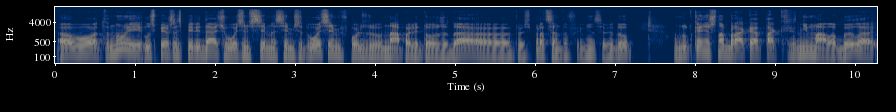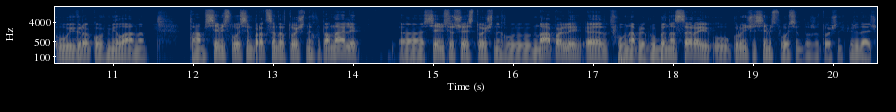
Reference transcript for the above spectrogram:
А вот, ну и успешность передач 87 на 78 в пользу Наполи тоже, да, то есть процентов имеется в виду. Ну, тут, конечно, брака так немало было у игроков Милана. Там 78% точных у Тонали, 76 э, точных у Наполи, э, фу, Наполи, говорю, Бенасера, и у Крунича 78 тоже точных передач.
